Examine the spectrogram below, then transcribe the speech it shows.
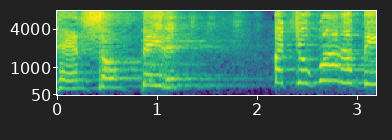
can, so beat it. But you wanna be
